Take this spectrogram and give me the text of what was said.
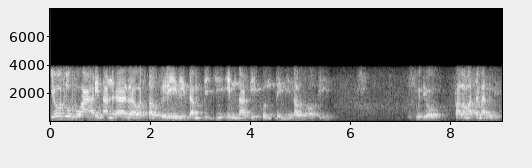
Yusufu a'rid an hadza wastaghfiri li dzambiki innaki kunti minal khati'in. Studio Falama Samat itu.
